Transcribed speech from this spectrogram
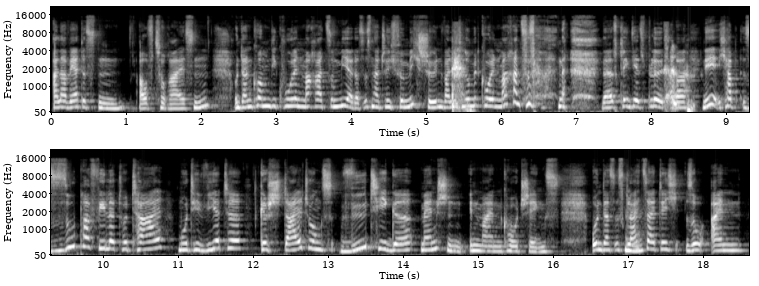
Allerwertesten aufzureißen. Und dann kommen die coolen Macher zu mir. Das ist natürlich für mich schön, weil ich nur mit coolen Machern zusammen. das klingt jetzt blöd, aber nee, ich habe super viele total motivierte, gestaltungswütige Menschen in meinen Coachings. Und das ist mhm. gleichzeitig so ein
